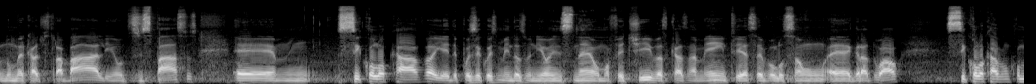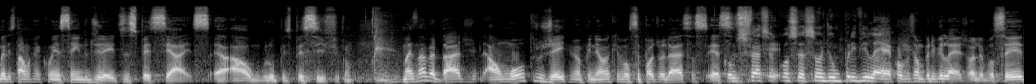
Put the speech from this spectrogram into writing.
no mercado de trabalho, em outros espaços, é, se colocava, e aí depois reconhecimento das uniões né, homoafetivas, casamento e essa evolução gradual, se colocavam como eles estavam reconhecendo direitos especiais é, a um grupo específico. Uhum. Mas, na verdade, há um outro jeito, minha opinião, é que você pode olhar essas... essas como se fosse a concessão de um privilégio. É, como se fosse um privilégio. Olha, você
